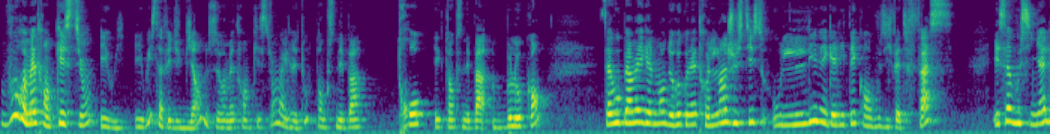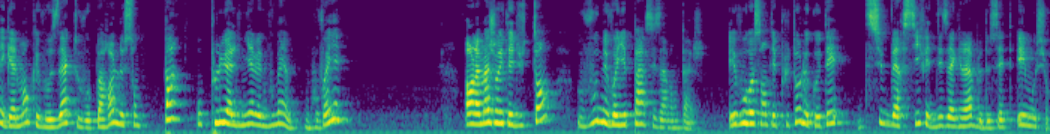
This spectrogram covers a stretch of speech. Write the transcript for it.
vous remettre en question, et oui, et oui, ça fait du bien de se remettre en question malgré tout, tant que ce n'est pas trop et tant que ce n'est pas bloquant. Ça vous permet également de reconnaître l'injustice ou l'inégalité quand vous y faites face, et ça vous signale également que vos actes ou vos paroles ne sont pas ou plus alignés avec vous-même. vous voyez. Or, la majorité du temps, vous ne voyez pas ces avantages et vous ressentez plutôt le côté subversif et désagréable de cette émotion.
